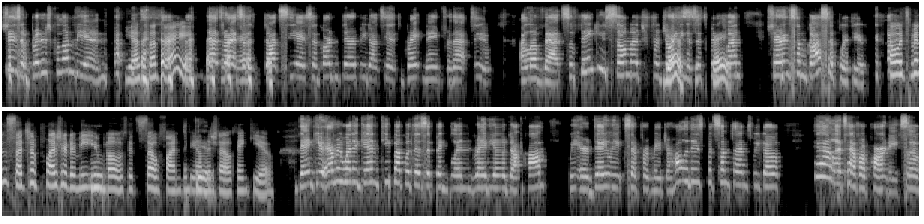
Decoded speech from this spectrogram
she's a British Columbian. yes, that's right. That's right. So dot .ca. So gardentherapy.ca. It's a great name for that too. I love that. So thank you so much for joining Yes, us. it's It's been great. fun sharing some gossip with you. Oh, it's been such a pleasure to meet you Mm. both. It's so fun to Thank be on the show. Thank you. Thank you, everyone. Again, keep up with us at bigblendradio.com. We air daily except for major holidays, but sometimes we go, yeah, let's have a party. So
